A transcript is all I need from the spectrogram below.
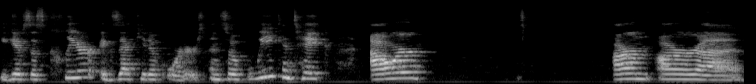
He gives us clear executive orders. And so if we can take our our our uh,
